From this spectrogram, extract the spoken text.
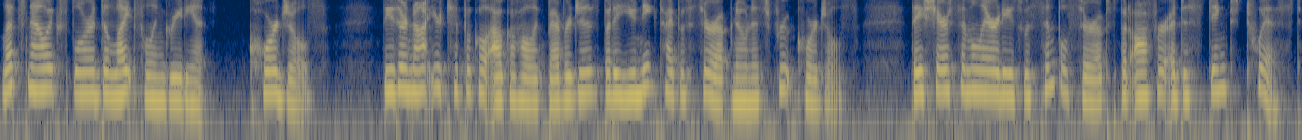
Let's now explore a delightful ingredient cordials. These are not your typical alcoholic beverages, but a unique type of syrup known as fruit cordials. They share similarities with simple syrups, but offer a distinct twist.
